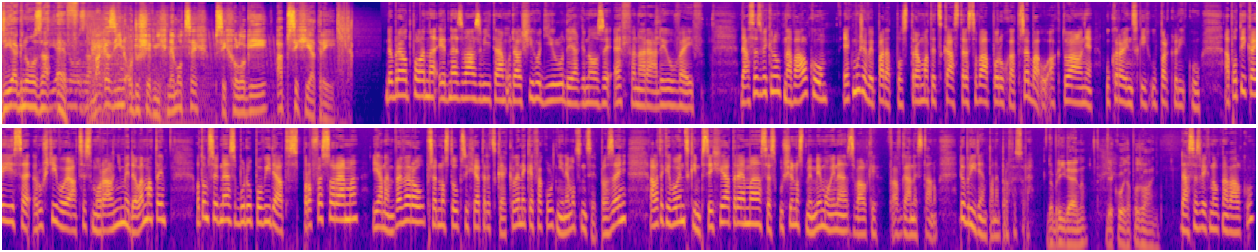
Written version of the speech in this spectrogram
Diagnóza F. Magazín o duševních nemocech, psychologii a psychiatrii. Dobré odpoledne, i dnes vás vítám u dalšího dílu Diagnózy F na rádiu Wave. Dá se zvyknout na válku? Jak může vypadat posttraumatická stresová porucha třeba u aktuálně ukrajinských uprchlíků? A potýkají se ruští vojáci s morálními dilematy? O tom si dnes budu povídat s profesorem Janem Veverou, přednostou psychiatrické kliniky fakultní nemocnici Plzeň, ale taky vojenským psychiatrem se zkušenostmi mimo jiné z války v Afghánistánu. Dobrý den, pane profesore. Dobrý den, děkuji za pozvání. Dá se zvyknout na válku?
